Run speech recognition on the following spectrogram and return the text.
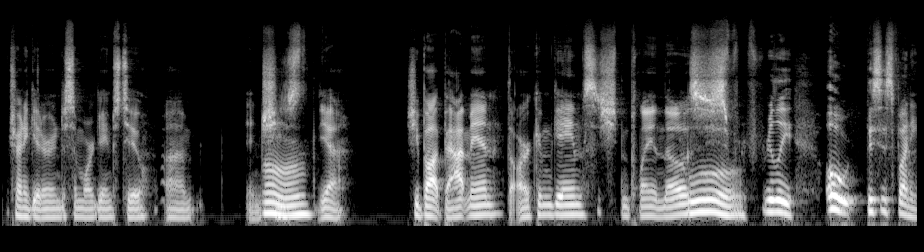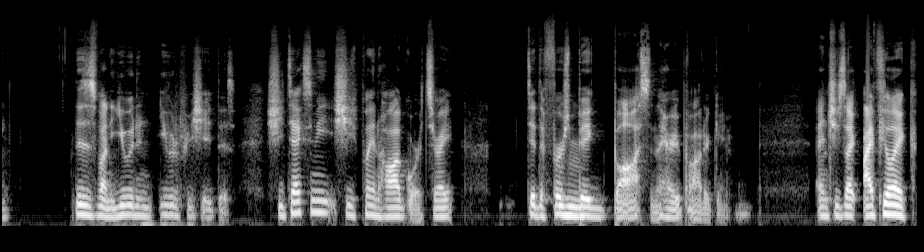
I'm trying to get her into some more games too. Um and she's Aw. yeah. She bought batman the arkham games. She's been playing those. She's really oh this is funny. This is funny. You would you would appreciate this. She texted me she's playing hogwarts right? Did the 1st Mhm. big boss in the harry potter game. And she's like i feel like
